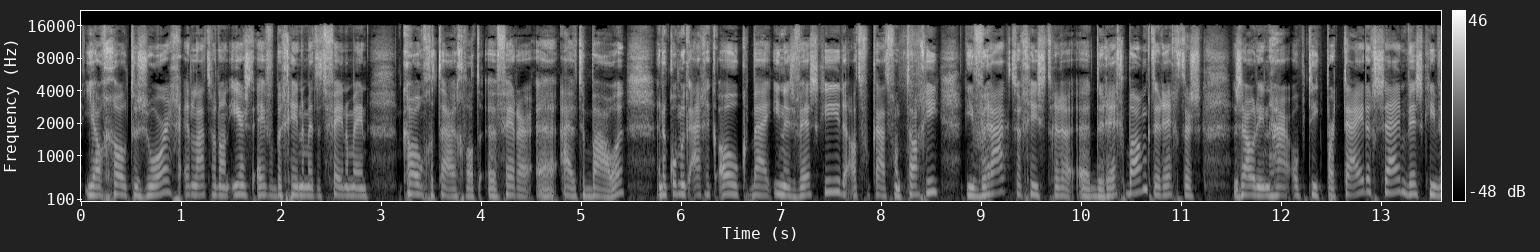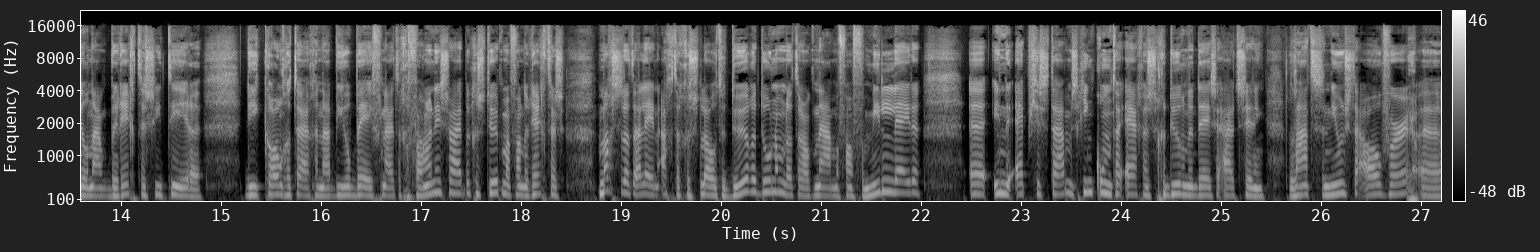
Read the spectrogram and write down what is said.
jouw grote zorg. En laten we dan eerst even beginnen met het fenomeen kroongetuig... wat verder uit te bouwen. En dan kom ik eigenlijk ook bij Ines Wesky, de advocaat van die wraakte gisteren uh, de rechtbank. De rechters zouden in haar optiek partijdig zijn. Wesky wil namelijk berichten citeren die kroongetuigen Nabil B. vanuit de gevangenis zou hebben gestuurd. Maar van de rechters mag ze dat alleen achter gesloten deuren doen, omdat er ook namen van familieleden uh, in de appjes staan. Misschien komt er ergens gedurende deze uitzending laatste nieuws daarover. Ja. Uh,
